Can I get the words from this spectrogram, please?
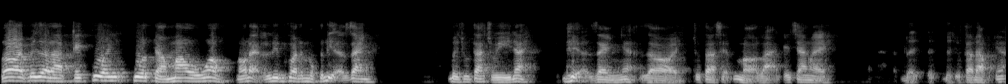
Rồi, bây giờ là cái cua cua Cà Mau, đúng không? Nó lại liên quan đến một cái địa danh. Bây chúng ta chú ý này địa danh nhá. Rồi chúng ta sẽ mở lại cái trang này để, để, để chúng ta đọc nhé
